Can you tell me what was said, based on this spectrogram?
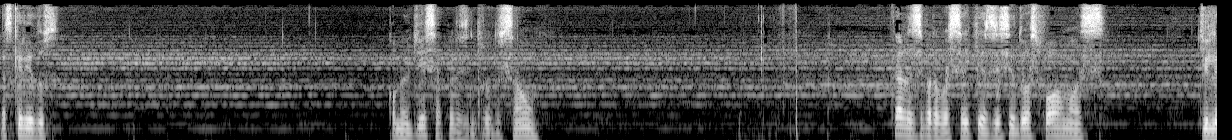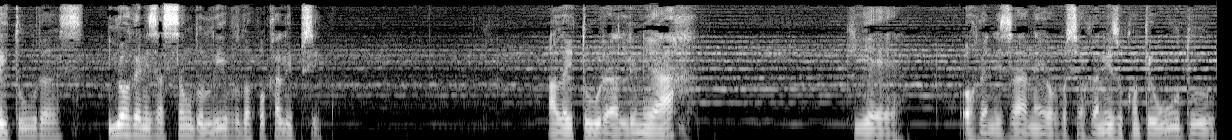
Meus queridos, Como eu disse apenas a introdução, quero dizer para você que existem duas formas de leituras e organização do livro do Apocalipse. A leitura linear, que é organizar, né? Você organiza o conteúdo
